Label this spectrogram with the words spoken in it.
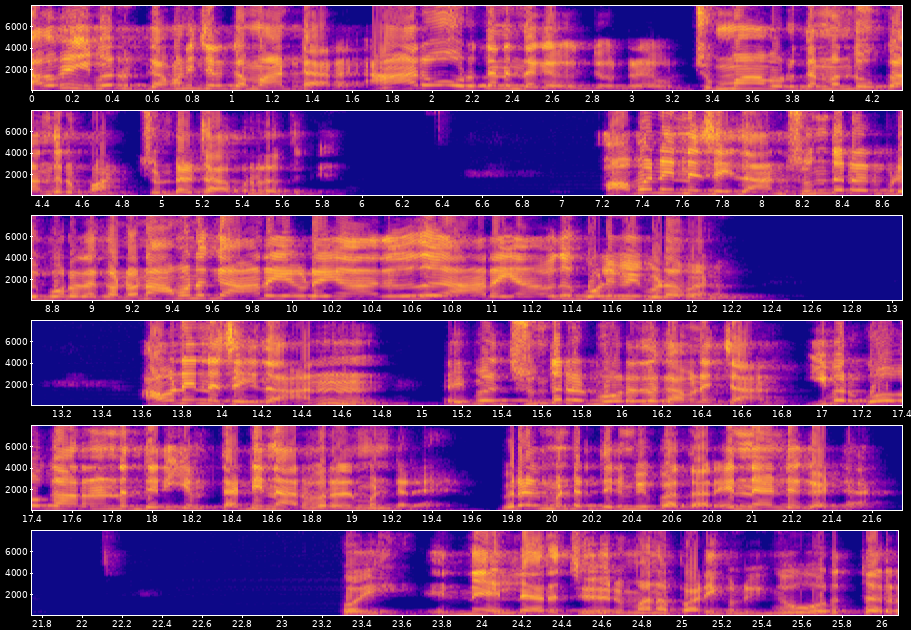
ஆகவே இவர் கவனிச்சிருக்க மாட்டார். யாரோ ஒருத்தன் இந்த சும்மா ஒருத்தன் வந்து உட்கார்ந்துருப்பான் சுண்டல் சாப்பிடுறதுக்கு. அவன் என்ன செய்தான்? சுந்தரர் இப்படி போறதை கண்டோன்னா அவனுக்கு ஆரையுடையாவது ஆரையாவது கொழுவி விட வேணும். அவன் என்ன செய்தான்? இப்போ சுந்தரர் போகிறத கவனிச்சான். இவர் கோபக்காரன்னு தெரியும். தட்டினார் விரல் மண்டரை. விரல் மண்டர் திரும்பி பார்த்தார். என்னன்னு கேட்டார். போய் என்ன எல்லாரும் சிவருமான பாடிக்கொண்டிருக்கீங்க ஒருத்தர்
